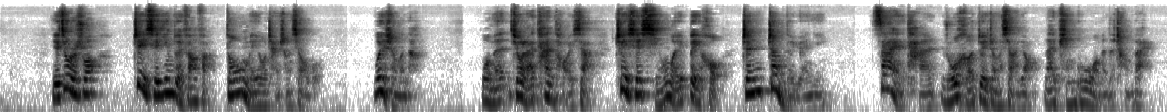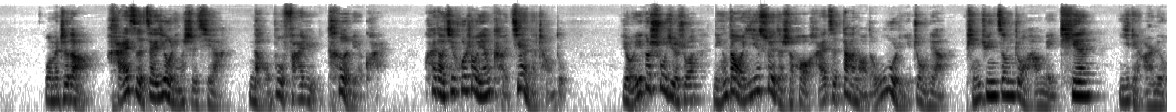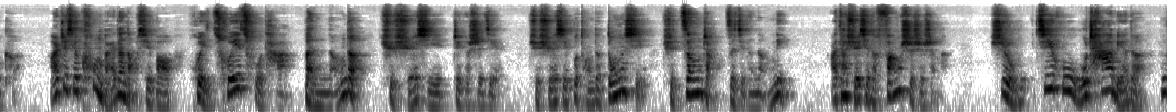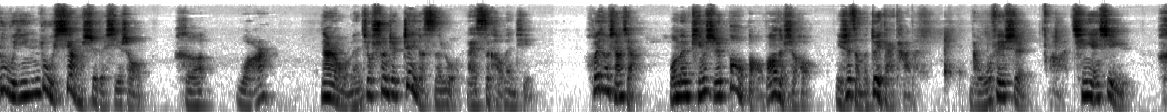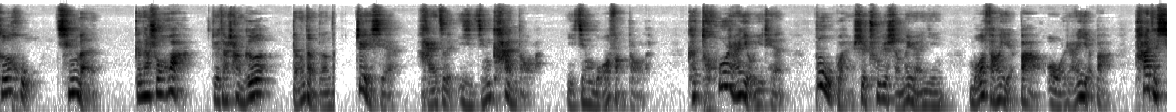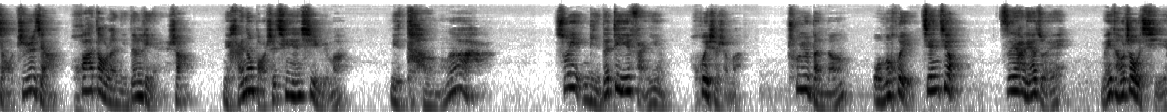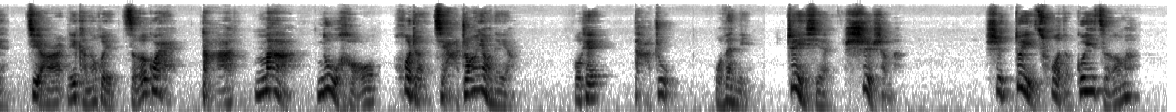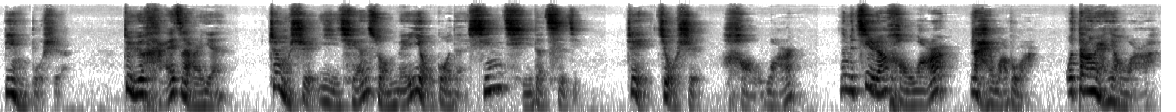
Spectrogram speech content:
也就是说，这些应对方法都没有产生效果。为什么呢？我们就来探讨一下。这些行为背后真正的原因，再谈如何对症下药来评估我们的成败。我们知道，孩子在幼龄时期啊，脑部发育特别快，快到几乎肉眼可见的程度。有一个数据说，零到一岁的时候，孩子大脑的物理重量平均增重哈每天一点二六克，而这些空白的脑细胞会催促他本能的去学习这个世界。去学习不同的东西，去增长自己的能力，而他学习的方式是什么？是无几乎无差别的录音录像式的吸收和玩儿。那让我们就顺着这个思路来思考问题。回头想想，我们平时抱宝宝的时候，你是怎么对待他的？那无非是啊，轻言细语、呵护、亲吻、跟他说话、对他唱歌等等等等。这些孩子已经看到了。已经模仿到了，可突然有一天，不管是出于什么原因，模仿也罢，偶然也罢，他的小指甲划到了你的脸上，你还能保持轻言细语吗？你疼啊！所以你的第一反应会是什么？出于本能，我们会尖叫、龇牙咧嘴、眉头皱起，继而你可能会责怪、打、骂、怒吼，或者假装要那样。OK。打住！我问你，这些是什么？是对错的规则吗？并不是。对于孩子而言，正是以前所没有过的新奇的刺激，这就是好玩儿。那么，既然好玩儿，那还玩不玩？我当然要玩啊！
